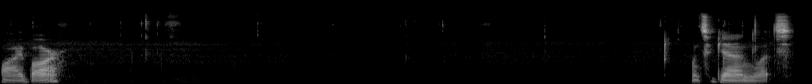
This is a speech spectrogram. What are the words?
y bar. Once again, let's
